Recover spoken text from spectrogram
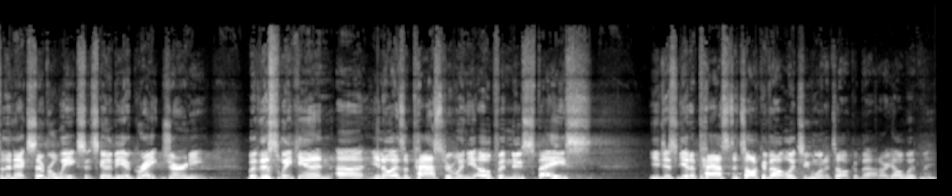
for the next several weeks. It's going to be a great journey. But this weekend, uh, you know, as a pastor, when you open new space, you just get a pass to talk about what you want to talk about. Are y'all with me?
